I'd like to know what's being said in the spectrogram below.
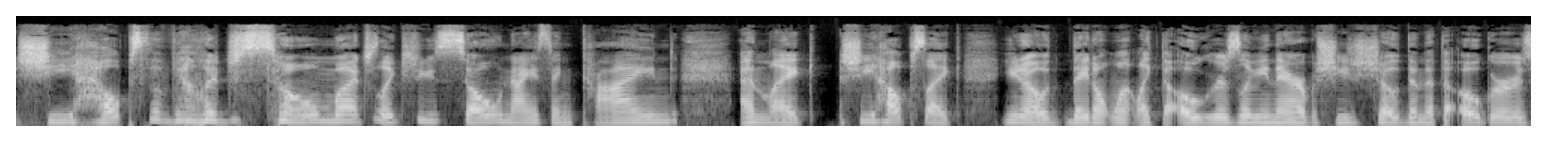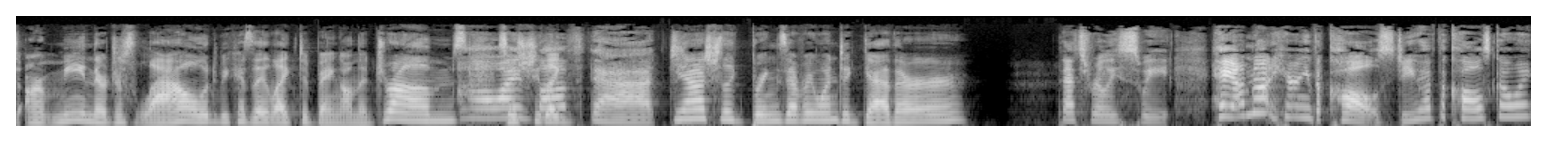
she helps the village so much. Like she's so nice and kind. And like she helps like, you know, they don't want like the ogres living there, but she showed them that the ogres aren't mean. They're just loud because they like to bang on the drums. oh, so I she love like that. yeah, she like brings everyone together. That's really sweet. Hey, I'm not hearing the calls. Do you have the calls going?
